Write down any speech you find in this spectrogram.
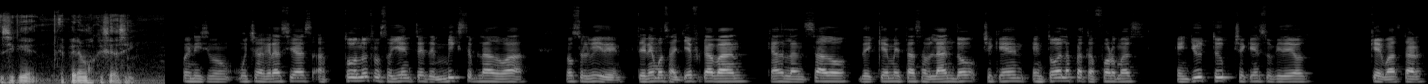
Así que esperemos que sea así. Buenísimo, muchas gracias a todos nuestros oyentes de Mixtape Lado A. No se olviden, tenemos a Jeff Gavan que ha lanzado ¿De qué me estás hablando? Chequen en todas las plataformas, en YouTube, chequen sus videos, que va a estar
